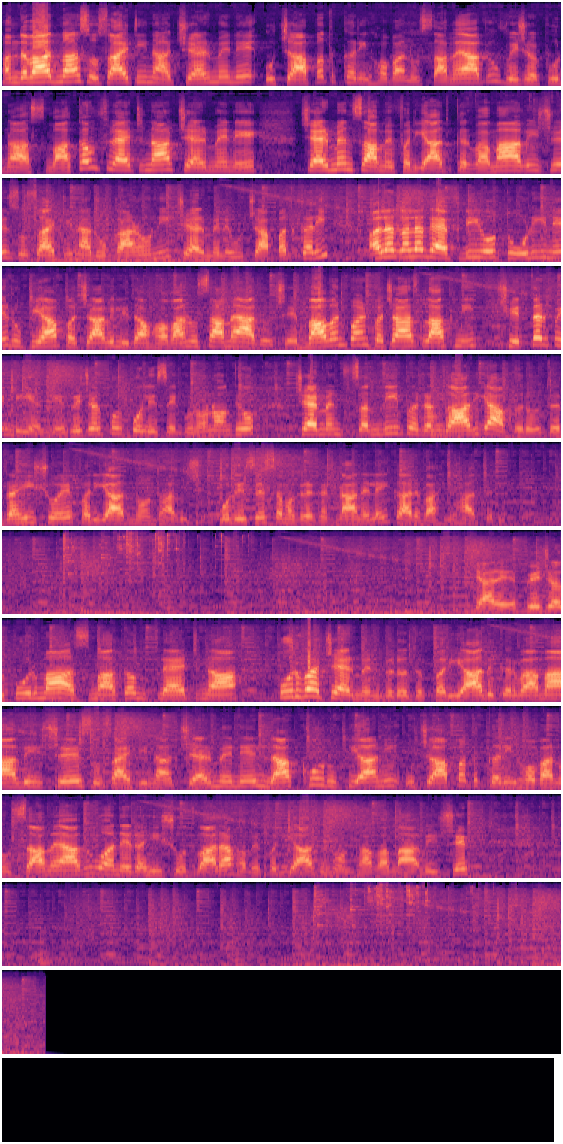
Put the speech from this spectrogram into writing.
અમદાવાદમાં સોસાયટીના ચેરમેને ઉચાપત કરી હોવાનું સામે આવ્યું. વેજલપુરના સ્માકમ ફ્લેટના ચેરમેને ચેરમેન સામે ફરિયાદ કરવામાં આવી છે. સોસાયટીના રોકાણોની ચેરમેને ઉચાપત કરી અલગ અલગ એફડીઓ તોડીને રૂપિયા પચાવી લીધા હોવાનું સામે આવ્યું છે. બાવન પોઈન્ટ પચાસ લાખની છેતરપિંડી અંગે વેજલપુર પોલીસે ગુનો નોંધ્યો. ચેરમેન સંદીપ રંગારિયા વિરુદ્ધ રહીશોએ ફરિયાદ નોંધાવી છે. પોલીસે સમગ્ર ઘટનાને લઈ કાર્યવાહી હાથ ધરી. ત્યારે વેજલપુરમાં અસ્માકમ ફ્લેટના પૂર્વ ચેરમેન વિરુદ્ધ ફરિયાદ કરવામાં આવી છે. સોસાયટીના ચેરમેને લાખો રૂપિયાની ઉચાપત કરી હોવાનું સામે આવ્યું અને રહીશો દ્વારા હવે ફરિયાદ નોંધાવવામાં આવી છે.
